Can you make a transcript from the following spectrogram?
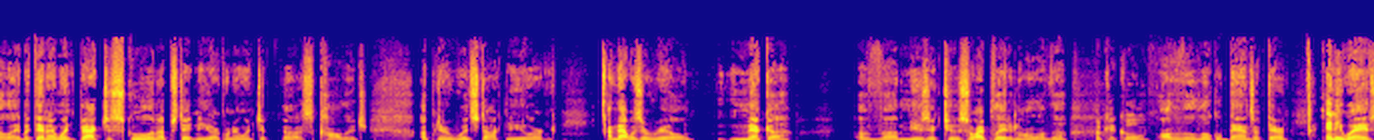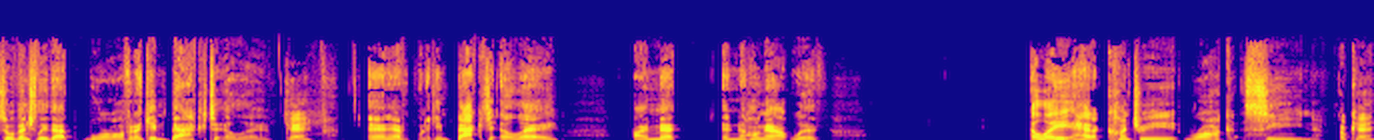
LA, but then I went back to school in upstate New York when I went to uh, college up near Woodstock, New York. And that was a real mecca of uh, music, too. So I played in all of the Okay, cool. all of the local bands up there. Anyway, so eventually that wore off, and I came back to LA. Okay. And af when I came back to LA, I met and hung out with. LA had a country rock scene Okay.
